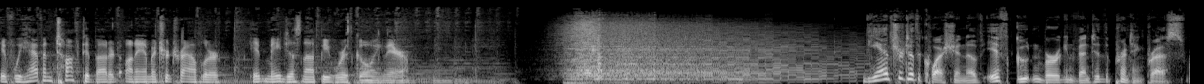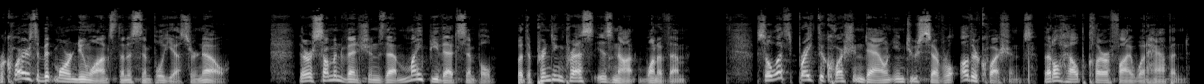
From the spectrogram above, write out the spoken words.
if we haven't talked about it on Amateur Traveler, it may just not be worth going there. The answer to the question of if Gutenberg invented the printing press requires a bit more nuance than a simple yes or no. There are some inventions that might be that simple, but the printing press is not one of them. So let's break the question down into several other questions that'll help clarify what happened.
